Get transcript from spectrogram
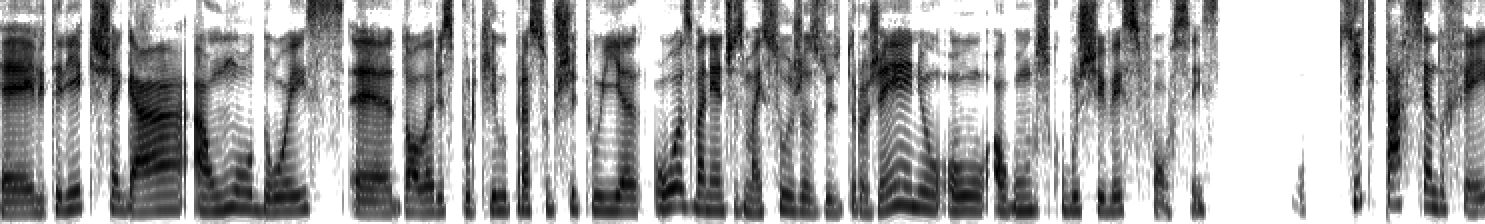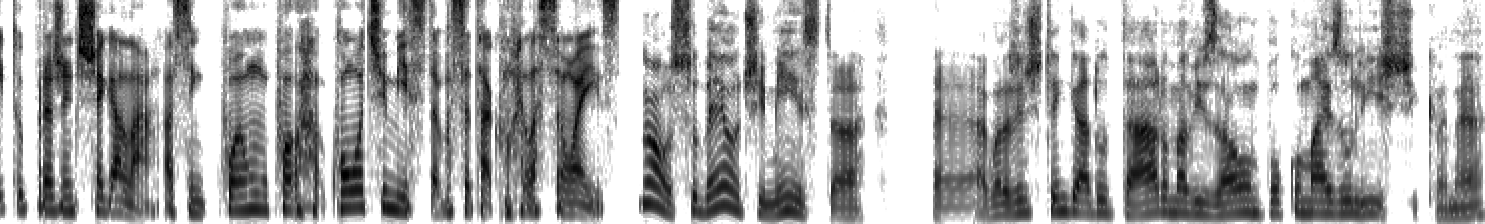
é, ele teria que chegar a um ou dois é, dólares por quilo para substituir ou as variantes mais sujas do hidrogênio ou alguns combustíveis fósseis. O que está sendo feito para a gente chegar lá? Assim, quão, quão, quão otimista você está com relação a isso? Não, sou bem otimista. É, agora a gente tem que adotar uma visão um pouco mais holística, né?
